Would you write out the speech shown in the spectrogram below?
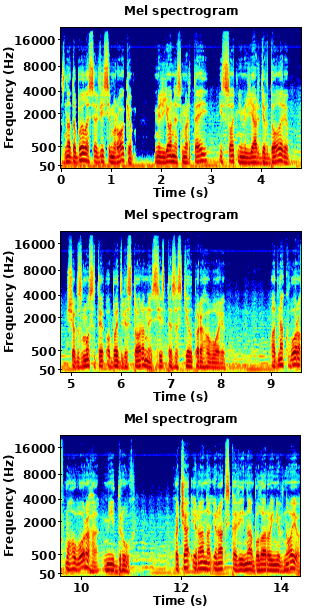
Знадобилося 8 років, мільйони смертей і сотні мільярдів доларів, щоб змусити обидві сторони сісти за стіл переговорів. Однак ворог мого ворога мій друг. Хоча Ірано-Іракська війна була руйнівною,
